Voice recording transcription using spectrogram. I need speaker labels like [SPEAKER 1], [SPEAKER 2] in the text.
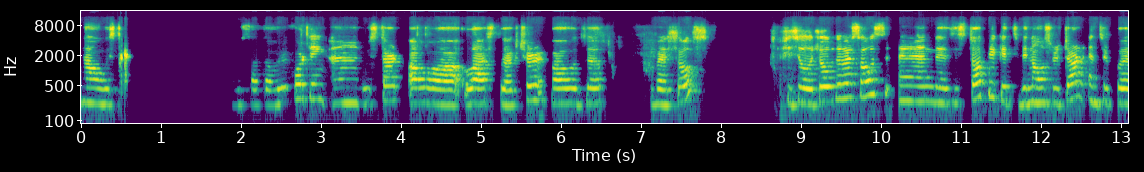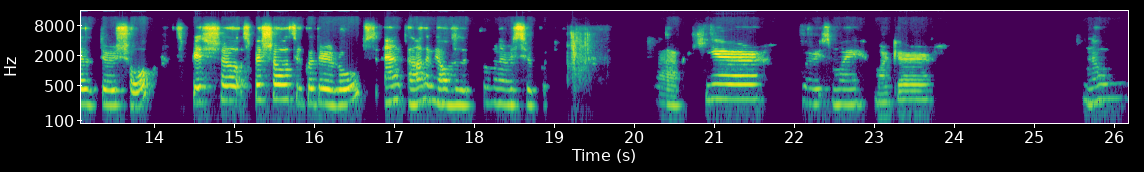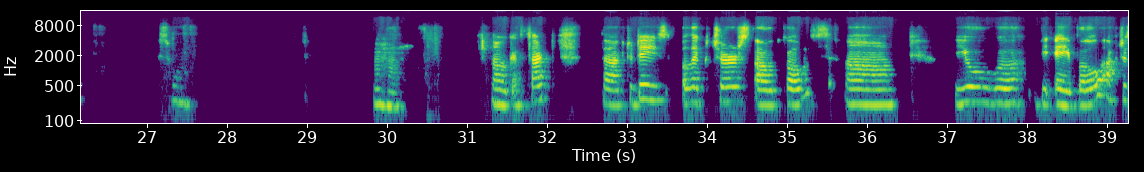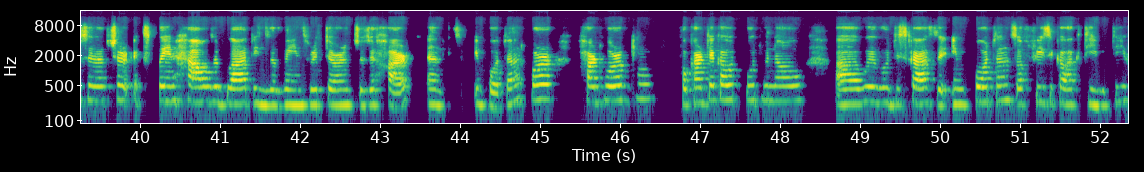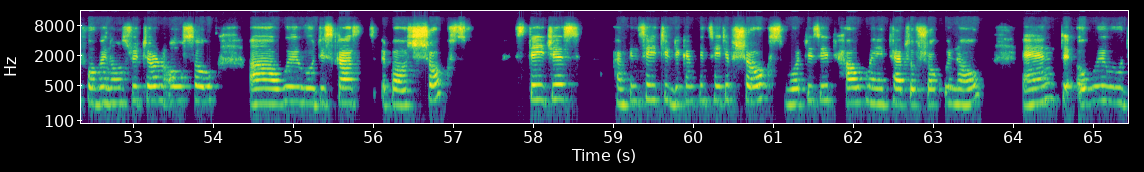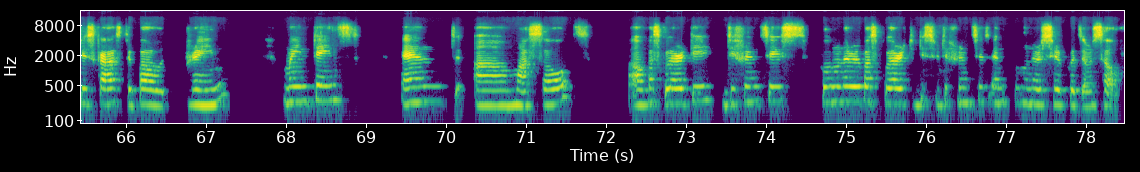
[SPEAKER 1] Now we start, we start our recording and we start our last lecture about the vessels, physiology of the vessels. And this topic is venous return and circulatory shock, special, special circulatory routes and anatomy of the pulmonary circuit. Uh, here, where is my marker? No, this one. Mm -hmm. Now we can start. Uh, today's lecture's outcomes. Um, you will be able, after the lecture, explain how the blood in the veins return to the heart, and it's important for hard working, for cardiac output, we know. Uh, we will discuss the importance of physical activity for venous return also. Uh, we will discuss about shocks, stages, compensative, decompensative shocks. What is it? How many types of shock we know? And we will discuss about brain maintains and uh, muscles, uh, vascularity differences, pulmonary vascularity differences, and pulmonary circuits themselves.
